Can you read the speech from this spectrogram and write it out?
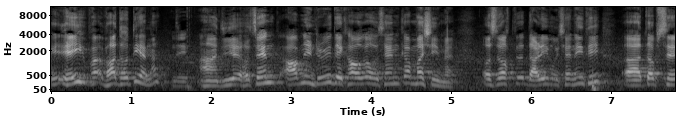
यही बात होती है ना? जी। हाँ जी हुसैन आपने इंटरव्यू देखा होगा हुसैन का मशीम है। उस वक्त दाढ़ी मुझे नहीं थी। तब से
